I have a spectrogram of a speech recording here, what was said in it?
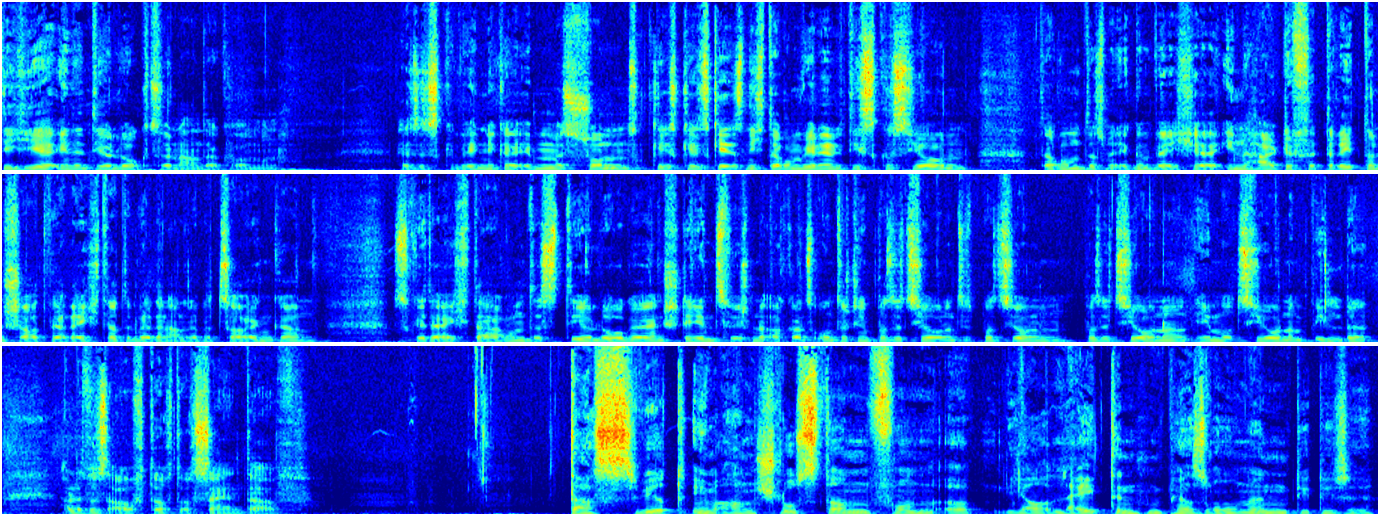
die hier in den Dialog zueinander kommen. Es ist weniger eben es schon, es geht, es geht jetzt nicht darum wie eine Diskussion, darum, dass man irgendwelche Inhalte vertritt und schaut, wer Recht hat und wer den anderen überzeugen kann. Es geht eigentlich darum, dass Dialoge entstehen zwischen auch ganz unterschiedlichen Positionen, Dispositionen, Positionen, Emotionen, Bilder, alles was auftaucht, auch sein darf. Das wird im Anschluss dann von äh, ja, leitenden Personen, die diese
